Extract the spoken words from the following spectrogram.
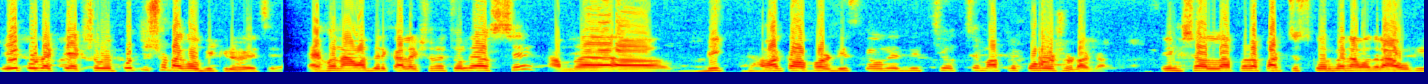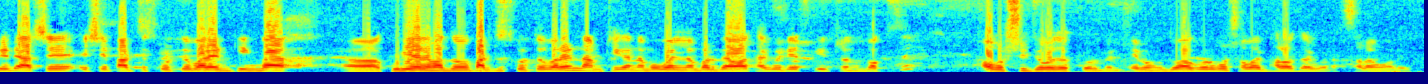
এই প্রোডাক্টটি একসময় পঁচিশশো টাকাও বিক্রি হয়েছে। এখন আমাদের কালেকশনে চলে আসছে। আমরা বিগ ধামাকা অফার ডিসকাউন্টে দিচ্ছি হচ্ছে মাত্র পনেরোশো টাকা। ইনশাল্লাহ আপনারা পারচেস করবেন। আমাদের আউটলেটে আসে, এসে পারচেস করতে পারেন কিংবা কুরিয়ারের মাধ্যমে পারচেস করতে পারেন। নাম, ঠিকানা মোবাইল নাম্বার দেওয়া থাকবে ডেসক্রিপশন বক্সে অবশ্যই যোগাযোগ করবেন এবং দোয়া করব সবাই ভালো থাকবেন। আসসালামু আলাইকুম।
